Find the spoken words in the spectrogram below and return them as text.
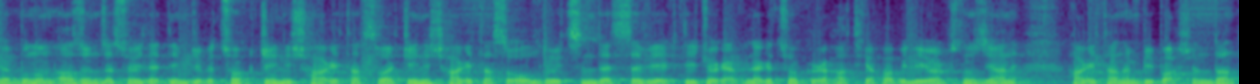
Ve bunun az önce söylediğim gibi çok geniş haritası var. Geniş haritası olduğu için de size verdiği görevleri çok rahat yapabiliyorsunuz. Yani haritanın bir başından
